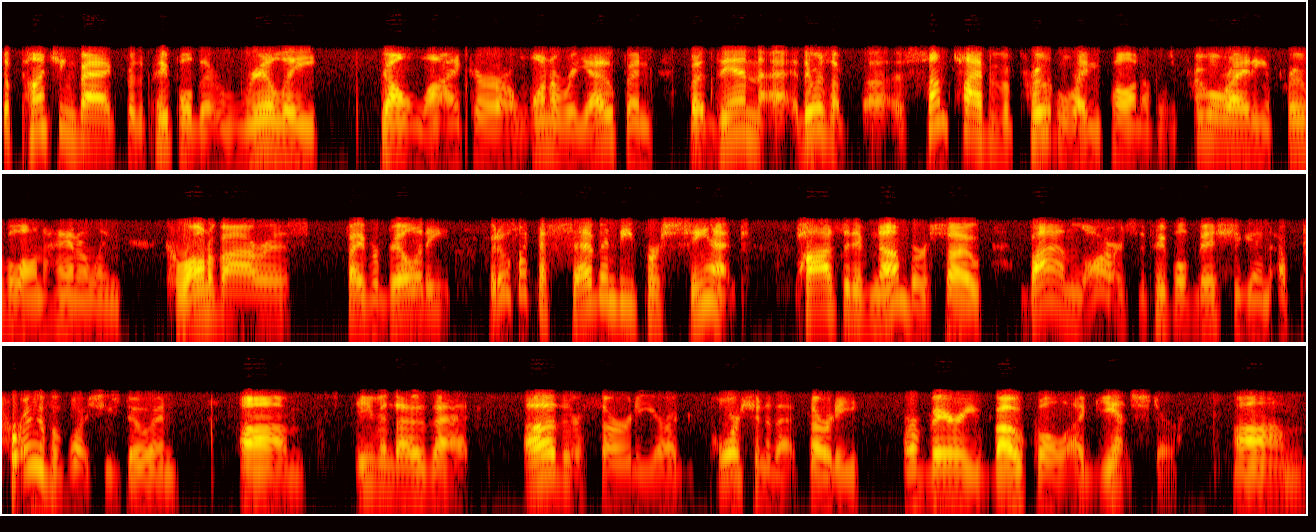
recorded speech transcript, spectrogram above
the punching bag for the people that really don't like her or want to reopen. But then uh, there was a uh, some type of approval rating, Paul. I don't know if it was approval rating, approval on handling coronavirus, favorability, but it was like a seventy percent positive number. So by and large, the people of Michigan approve of what she's doing, um, even though that other thirty or a portion of that thirty are very vocal against her. Um,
